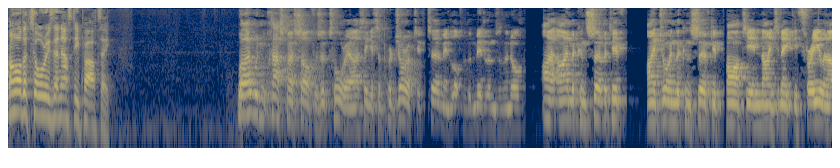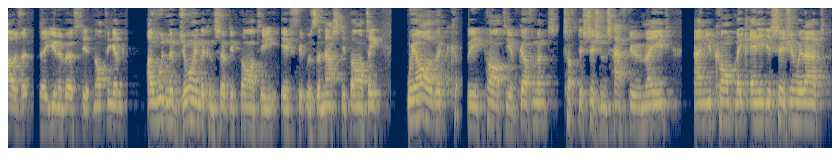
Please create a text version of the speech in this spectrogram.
Are the Tories a nasty party? Well, I wouldn't class myself as a Tory. I think it's a pejorative term in a lot of the Midlands and the North. I, am a Conservative. I joined the Conservative Party in 1983 when I was at the University at Nottingham. I wouldn't have joined the Conservative Party if it was the nasty party. We are the, the party of government. Tough decisions have to be made, and you can't make any decision without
